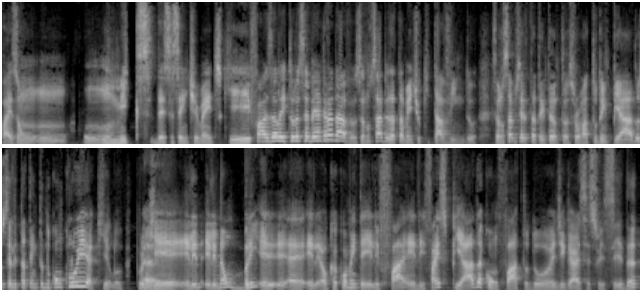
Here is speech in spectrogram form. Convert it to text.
faz um, um, um, mix desses sentimentos que faz a leitura ser bem agradável. Você não sabe exatamente o que tá vindo. Você não sabe se ele tá tentando transformar tudo em piada ou se ele tá tentando concluir aquilo. Porque é. ele, ele não brinca. É, é o que eu comentei. Ele, fa, ele faz piada com o fato do Edgar ser suicida.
